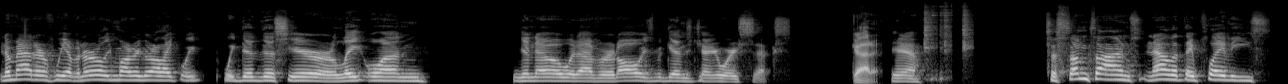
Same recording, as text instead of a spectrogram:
no matter if we have an early Mardi Gras like we, we did this year or a late one, you know, whatever, it always begins January 6th. Got it. Yeah. So sometimes, now that they play these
